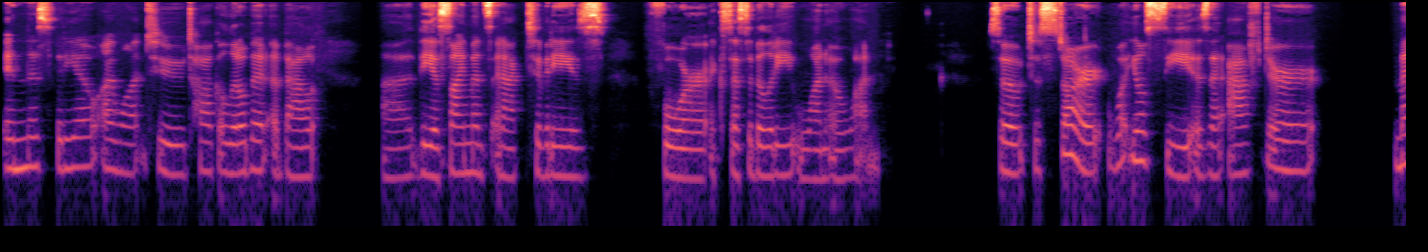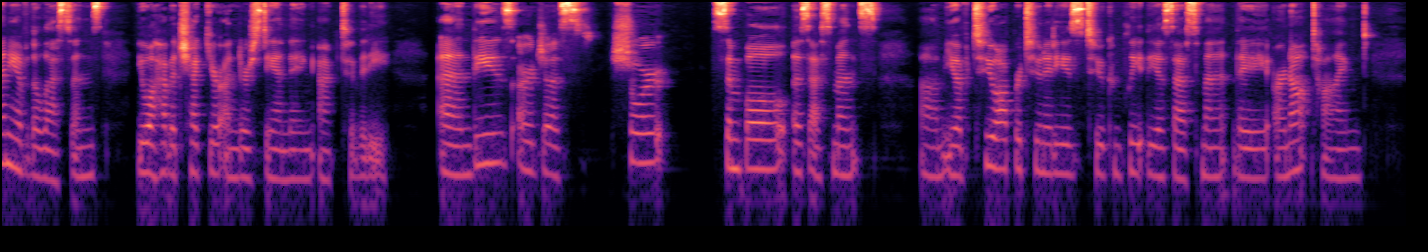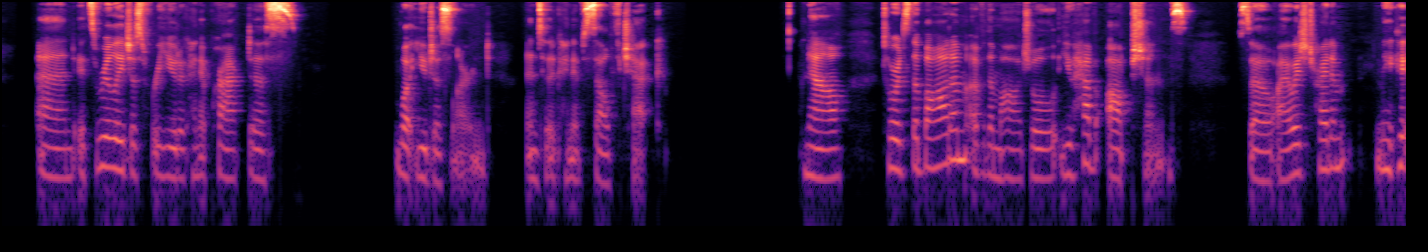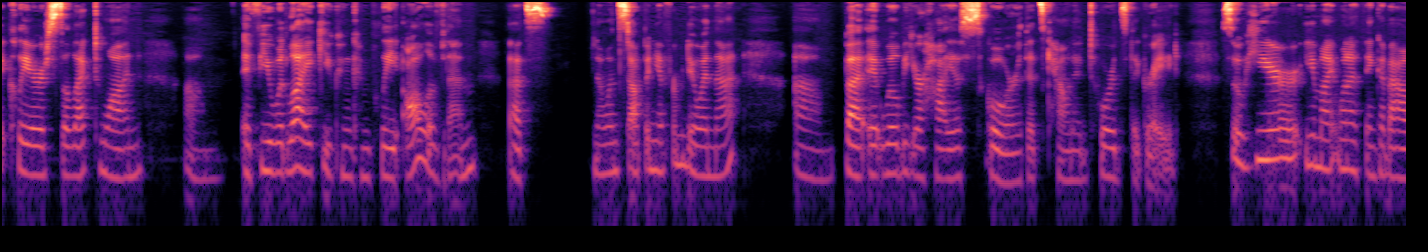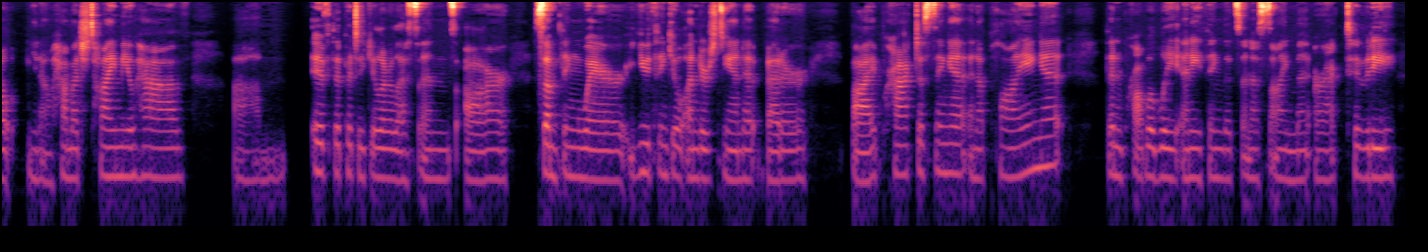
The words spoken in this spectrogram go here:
In this video, I want to talk a little bit about uh, the assignments and activities for Accessibility 101. So to start, what you'll see is that after many of the lessons, you will have a check your understanding activity. And these are just short, simple assessments. Um, you have two opportunities to complete the assessment. They are not timed. And it's really just for you to kind of practice what you just learned and to kind of self-check. Now, towards the bottom of the module, you have options. So I always try to make it clear, select one. Um, if you would like, you can complete all of them. That's no one's stopping you from doing that. Um, but it will be your highest score that's counted towards the grade. So here you might want to think about, you know, how much time you have, um, if the particular lessons are something where you think you'll understand it better by practicing it and applying it, then probably anything that's an assignment or activity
